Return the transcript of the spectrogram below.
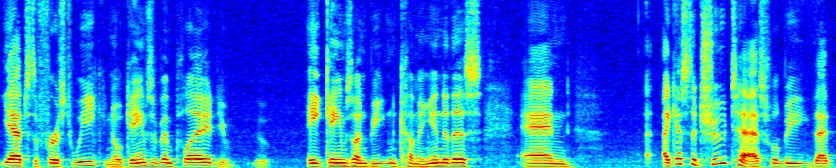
Yeah, it's the first week. No games have been played. You eight games unbeaten coming into this, and I guess the true test will be that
